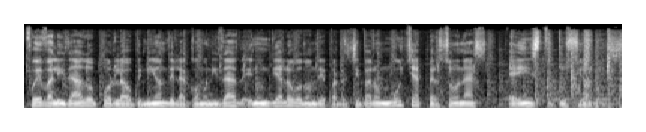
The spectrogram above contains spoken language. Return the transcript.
fue validado por la opinión de la comunidad en un diálogo donde participaron muchas personas e instituciones.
